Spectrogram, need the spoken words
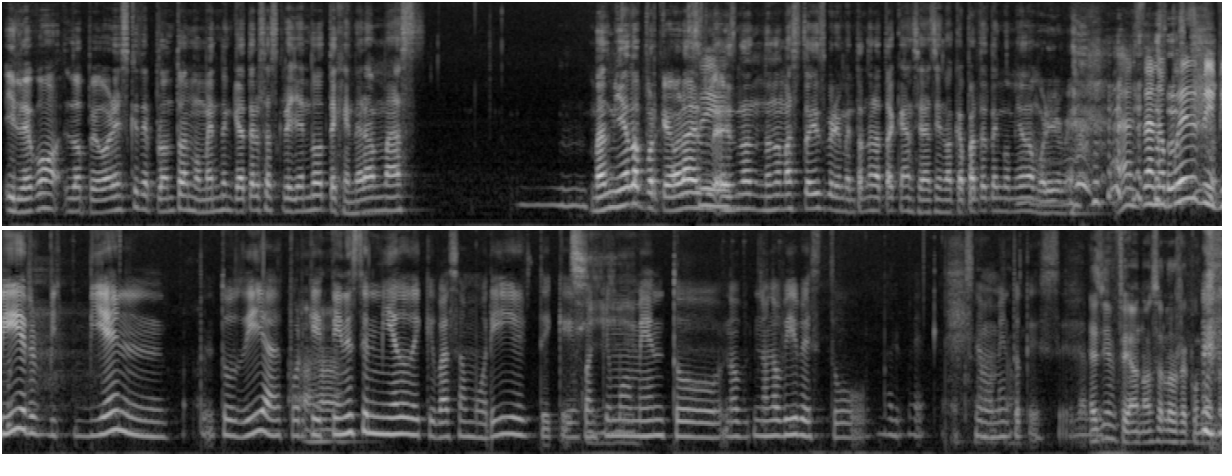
Y luego lo peor es que de pronto al momento en que ya te lo estás creyendo te genera más más miedo porque ahora es- Sí. es, no, no nomás estoy experimentando el ataque de ansiedad, sino que aparte tengo miedo a morirme. Hasta no puedes vivir bi- bien tus días porque Ajá. tienes el miedo de que vas a morir, de que en cualquier momento no, no lo vives tú, el, el Exacto. momento que se la Es bien feo, no se los recomiendo.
